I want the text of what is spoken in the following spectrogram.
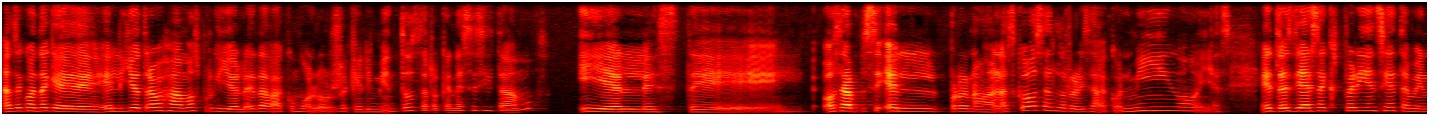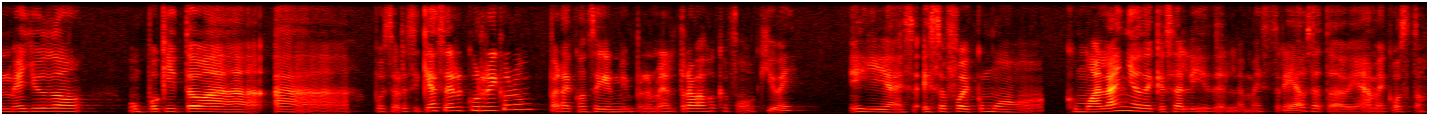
hace cuenta que él y yo trabajábamos porque yo le daba como los requerimientos de lo que necesitábamos y él, este, o sea, él programaba las cosas, lo revisaba conmigo y así. Entonces ya esa experiencia también me ayudó un poquito a, pues ahora sí que hacer currículum para conseguir mi primer trabajo que fue QA. Y eso, fue como, como al año de que salí de la maestría, o sea, todavía me costó.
